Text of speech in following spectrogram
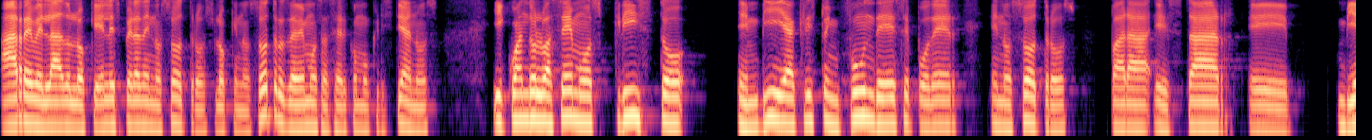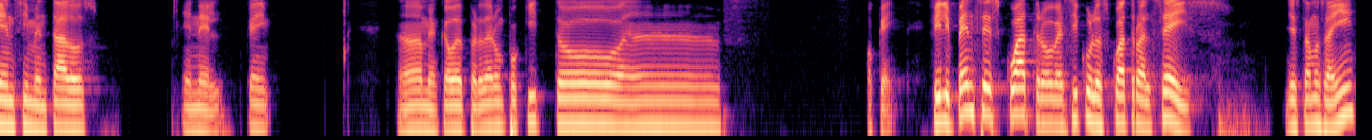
ha revelado lo que Él espera de nosotros, lo que nosotros debemos hacer como cristianos, y cuando lo hacemos, Cristo envía, Cristo infunde ese poder en nosotros para estar eh, bien cimentados en Él. Ah, me acabo de perder un poquito. Ah, ok. Filipenses 4, versículos 4 al 6. ¿Ya estamos ahí?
